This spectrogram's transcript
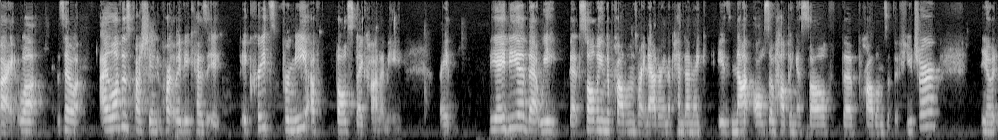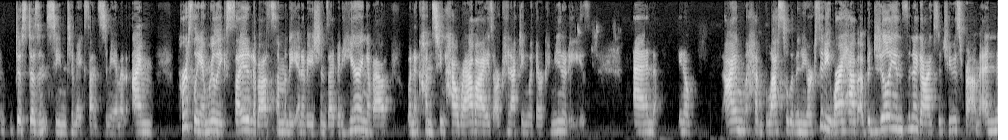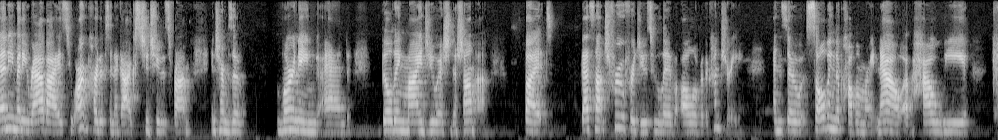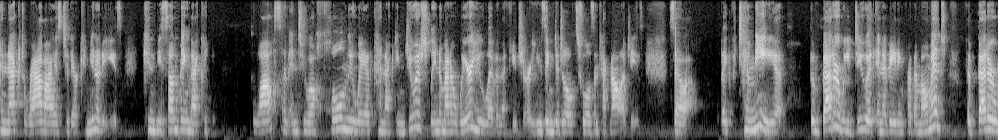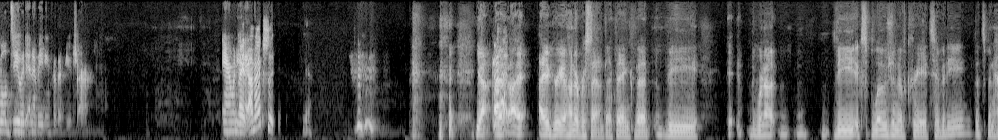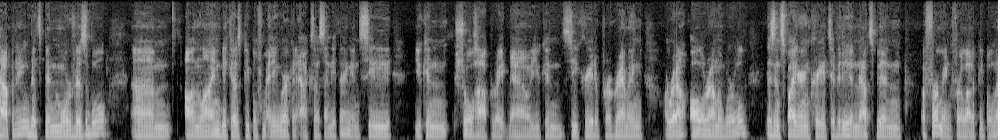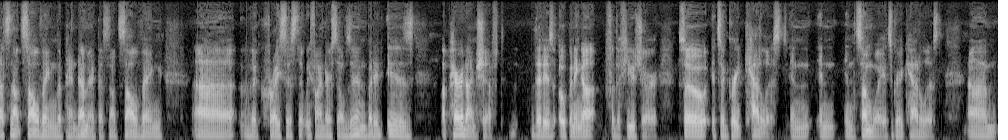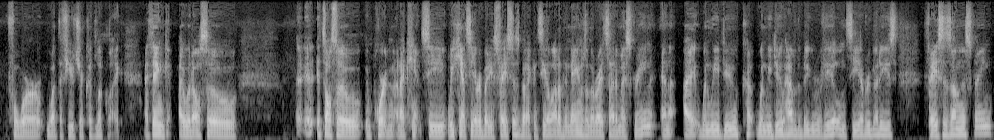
All right, well, so I love this question partly because it, it creates for me a false dichotomy, right? the idea that we that solving the problems right now during the pandemic is not also helping us solve the problems of the future you know it just doesn't seem to make sense to me i mean i'm personally i'm really excited about some of the innovations i've been hearing about when it comes to how rabbis are connecting with their communities and you know I'm have blessed to live in New York City where I have a bajillion synagogues to choose from and many, many rabbis who aren't part of synagogues to choose from in terms of learning and building my Jewish neshama. But that's not true for Jews who live all over the country. And so solving the problem right now of how we connect rabbis to their communities can be something that could blossom into a whole new way of connecting Jewishly, no matter where you live in the future, using digital tools and technologies. So like to me, the better we do at innovating for the moment, the better we'll do at innovating for the future. Aaron, right, I'm actually, yeah. yeah, I, I, I, agree 100%. I think that the, we're not, the explosion of creativity that's been happening, that's been more visible um, online because people from anywhere can access anything and see, you can shul hop right now, you can see creative programming around all around the world is inspiring creativity. And that's been affirming for a lot of people. And that's not solving the pandemic, that's not solving uh, the crisis that we find ourselves in, but it is a paradigm shift that is opening up for the future. So it's a great catalyst in, in, in some way, it's a great catalyst um, for what the future could look like. I think I would also, it's also important and I can't see, we can't see everybody's faces, but I can see a lot of the names on the right side of my screen. And I, when we do, when we do have the big reveal and see everybody's faces on the screen,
